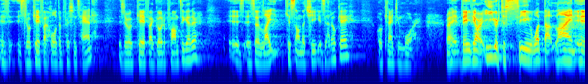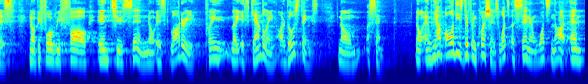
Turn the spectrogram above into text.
Is, is it okay if I hold the person's hand? Is it okay if I go to prom together? Is, is a light kiss on the cheek, is that okay? Or can I do more? Right? They, they are eager to see what that line is, you know, before we fall into sin. You know, is lottery, playing, like, it's gambling, are those things, you know, a sin? No, and we have all these different questions. What's a sin and what's not? And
